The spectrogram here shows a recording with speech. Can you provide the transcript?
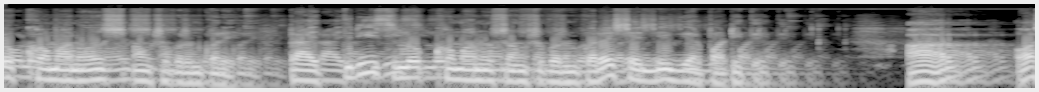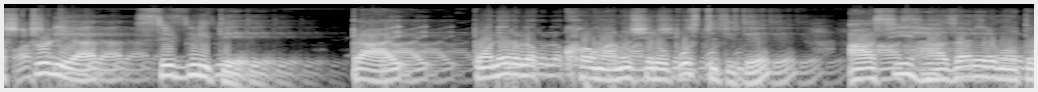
লক্ষ মানুষ অংশগ্রহণ করে। প্রায় ত্রিশ লক্ষ মানুষ অংশগ্রহণ করে সেই নিউ ইয়ার পার্টিতে। আর অস্ট্রেলিয়ার সিডনিতে প্রায় পনেরো লক্ষ মানুষের উপস্থিতিতে আশি হাজারের মতো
